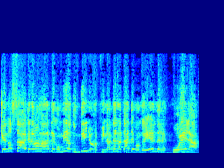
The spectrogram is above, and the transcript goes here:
que no sabes que le vas a dar de comida a tus niños al final de la tarde cuando lleguen de la escuela,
